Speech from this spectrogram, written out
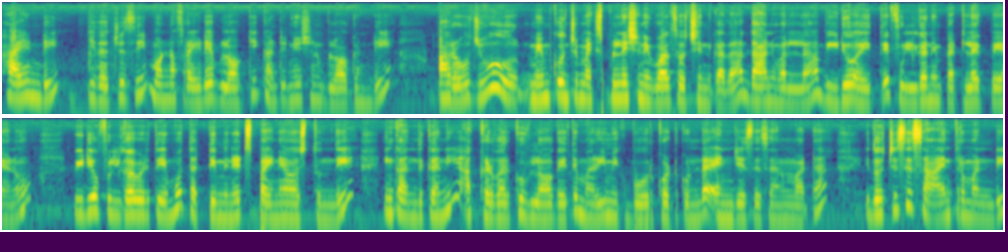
హాయ్ అండి. ఇది వచ్చేసి మొన్న ఫ్రైడే బ్లాగ్కి కంటిన్యూషన్ బ్లాగ్ అండి. ఆ రోజు మేము కొంచెం ఎక్స్ప్లెనేషన్ ఇవ్వాల్సి వచ్చింది కదా. దానివల్ల వీడియో అయితే ఫుల్గా నేను పెట్టలేకపోయాను. వీడియో ఫుల్గా పెడితే ఏమో థర్టీ మినిట్స్ పైనే వస్తుంది. ఇంకా అందుకని అక్కడి వరకు వ్లాగ్ అయితే మరీ మీకు బోర్ కొట్టకుండా ఎండ్ చేసేసాను అనమాట ఇది వచ్చేసి సాయంత్రం అండి.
